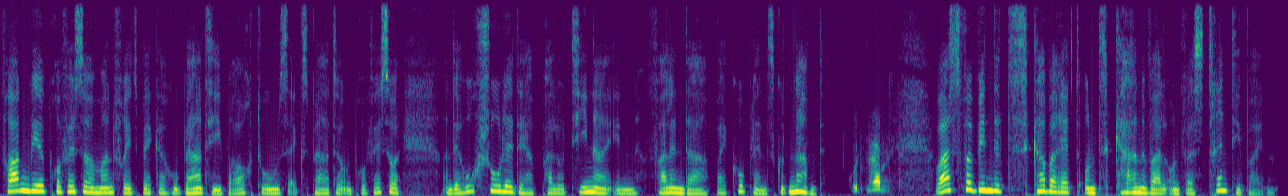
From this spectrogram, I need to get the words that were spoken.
Fragen wir Professor Manfred Becker-Huberti, Brauchtumsexperte und Professor an der Hochschule der Palutiner in Fallenda bei Koblenz. Guten Abend. Guten Abend. Was verbindet Kabarett und Karneval und was trennt die beiden?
